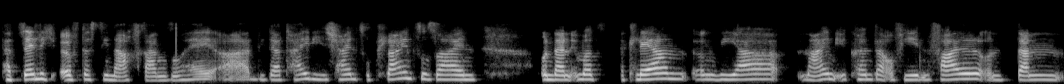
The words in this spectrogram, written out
tatsächlich öfters die Nachfragen so, hey, ah, die Datei, die scheint zu klein zu sein. Und dann immer erklären, irgendwie, ja, nein, ihr könnt da auf jeden Fall. Und dann,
